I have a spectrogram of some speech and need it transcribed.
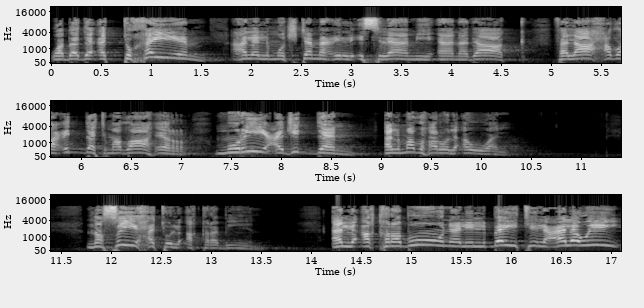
وبدات تخيم على المجتمع الإسلامي آنذاك. فلاحظ عدة مظاهر مريعة جدا. المظهر الأول نصيحة الأقربين. الأقربون للبيت العلوي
